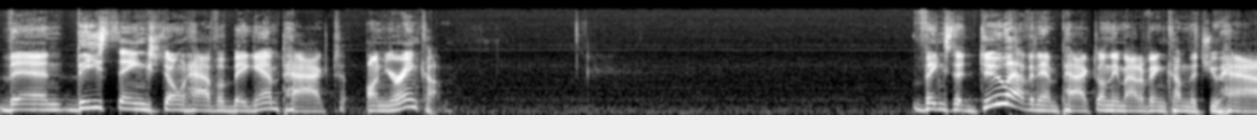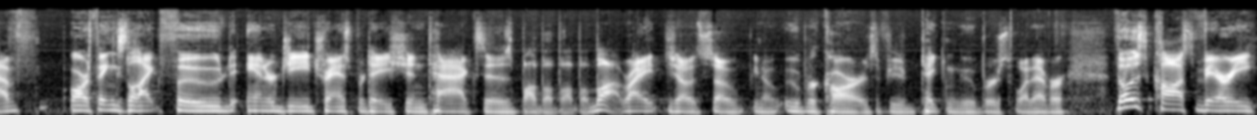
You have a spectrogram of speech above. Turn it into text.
then these things don't have a big impact on your income. Things that do have an impact on the amount of income that you have are things like food, energy, transportation, taxes, blah blah blah blah blah. Right? So, so you know, Uber cars, if you're taking Ubers, whatever, those costs vary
